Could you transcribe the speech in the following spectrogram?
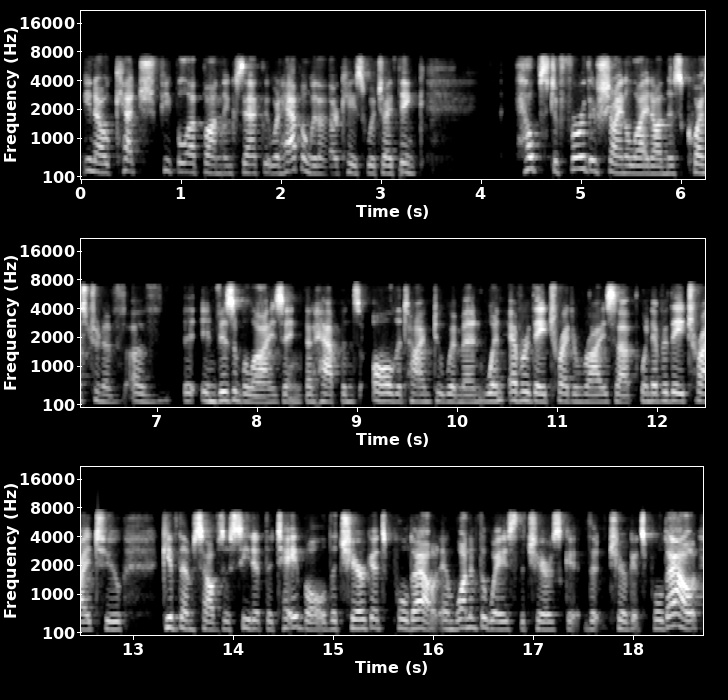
you know catch people up on exactly what happened with our case, which I think helps to further shine a light on this question of, of invisibilizing that happens all the time to women whenever they try to rise up, whenever they try to give themselves a seat at the table, the chair gets pulled out. And one of the ways the chairs get, the chair gets pulled out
